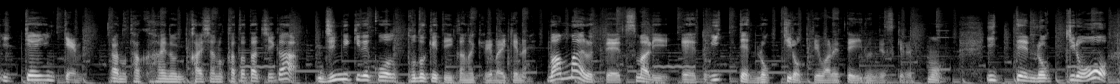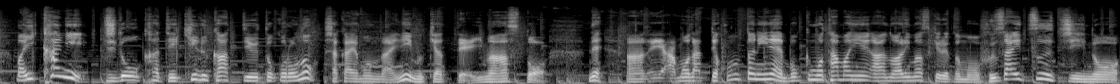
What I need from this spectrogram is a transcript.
一軒一軒、あの、宅配の会社の方たちが人力でこう届けていかなければいけない。ワンマイルって、つまり、えっ、ー、と、1.6キロって言われているんですけれども、1.6キロを、まあ、いかに自動化できるかっていうところの社会問題に向き合っていますと。で、あいや、もうだって本当にね、僕もたまにあの、ありますけれども、不在通知の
